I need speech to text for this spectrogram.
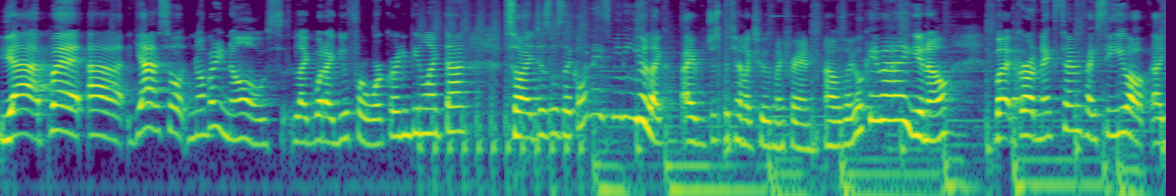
Yeah, but uh yeah, so nobody knows like what I do for work or anything like that. So I just was like, "Oh, nice meeting you." Like I just pretend like she was my friend. I was like, "Okay, bye," you know? But girl, next time if I see you, I'll I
